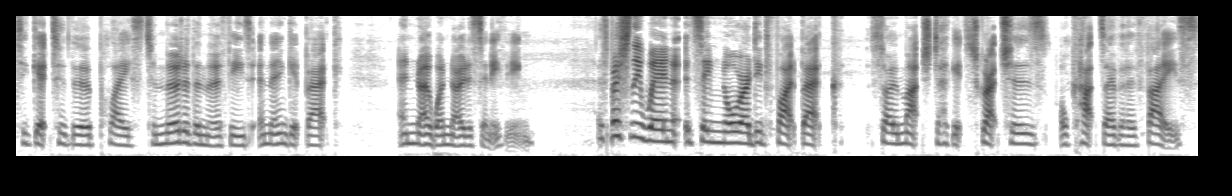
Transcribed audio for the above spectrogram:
to get to the place to murder the Murphys and then get back and no one notice anything. Especially when it seemed Nora did fight back so much to get scratches or cuts over her face.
